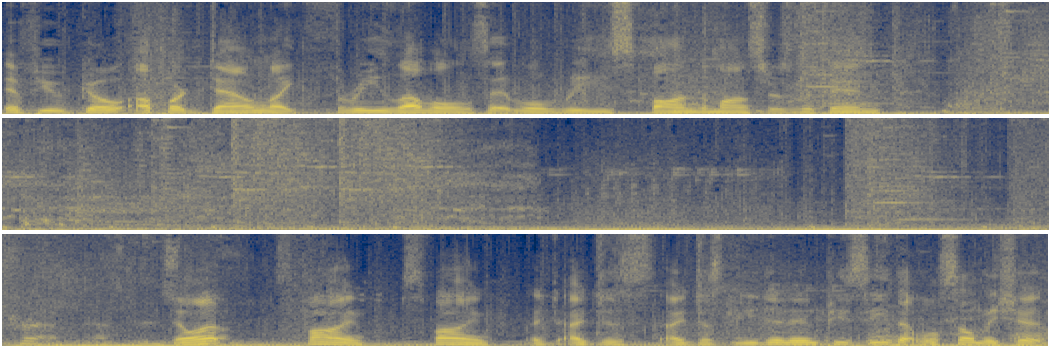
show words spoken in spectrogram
if you go up or down like three levels, it will respawn the monsters within. Know what? It's fine. It's fine. I, I just I just need an NPC that will sell me shit.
